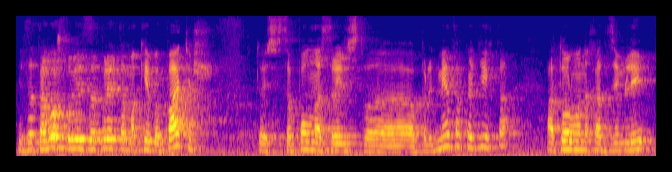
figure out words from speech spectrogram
из-за того, что есть запрет Макебы Патиш, то есть это полное строительство предметов каких-то, оторванных от земли,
